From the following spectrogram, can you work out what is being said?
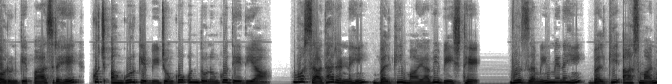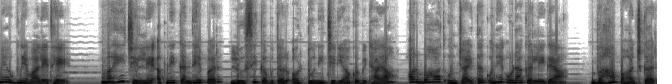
और उनके पास रहे कुछ अंगूर के बीजों को उन दोनों को दे दिया। वो साधारण नहीं, बल्कि मायावी बीज थे। वो ज़मीन में नहीं, बल्कि आसमान में उगने वाले थे। मही चिल ने अपने कंधे पर लूसी कबूतर और टूनी चिड़िया को बिठाया और बहुत ऊंचाई तक उन्हें उड़ा कर ले गया। वहाँ पहुंचकर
